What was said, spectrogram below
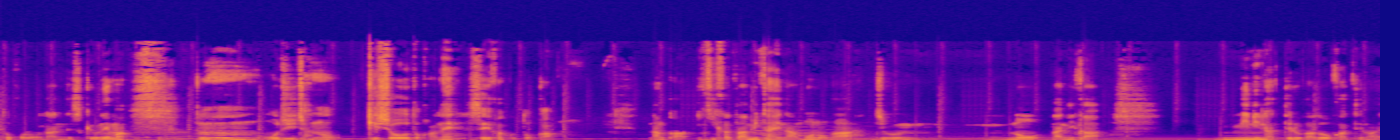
ところなんですけどね。まあ、うん、おじいちゃんの気性とかね、性格とか、なんか生き方みたいなものが自分の何か身になってるかどうかっていうのは、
